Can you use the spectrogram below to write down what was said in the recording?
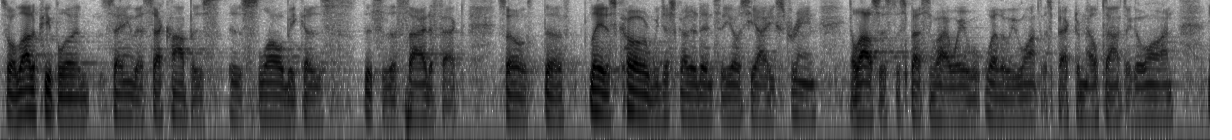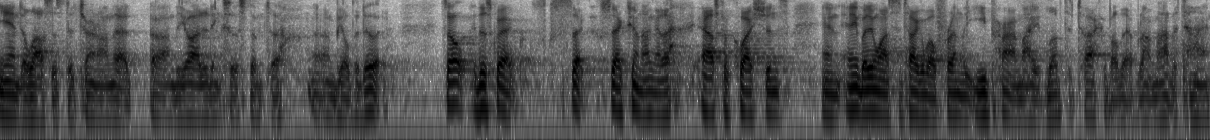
So a lot of people are saying that SecComp is, is slow because this is a side effect. So the latest code, we just got it into the OCI Extreme, allows us to specify whether we want the Spectre meltdown to go on and allows us to turn on that, um, the auditing system to um, be able to do it. So in this section, I'm going to ask for questions, and anybody wants to talk about friendly EPERM, I'd love to talk about that, but I'm out of time.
